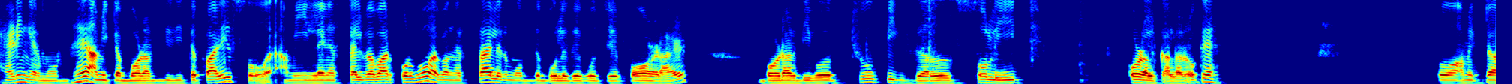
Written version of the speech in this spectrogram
হেডিং এর মধ্যে আমি একটা বর্ডার দিয়ে দিতে পারি। সো আমি ইনলাইন স্টাইল ব্যবহার করব এবং স্টাইলের মধ্যে বলে দেব যে বর্ডার বর্ডার দিব two pixel solid coral colour okay তো আমি একটা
